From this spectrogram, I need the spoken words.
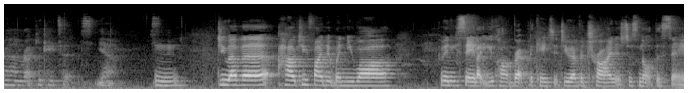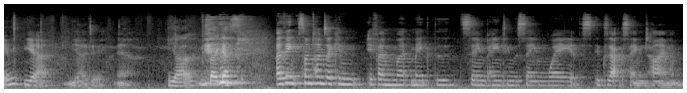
um, replicate it. Yeah. Mm. Do you ever? How do you find it when you are? When you say like you can't replicate it, do you ever try and it's just not the same? Yeah. Yeah, I do. Yeah. Yeah. So I guess. I think sometimes I can, if i make the same painting the same way at the exact same time,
